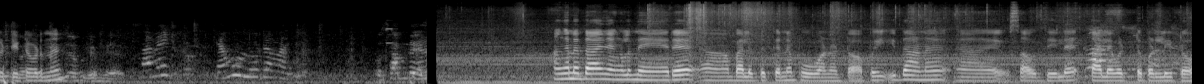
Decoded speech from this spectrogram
കിട്ടിയിട്ട് അവിടുന്ന്. അങ്ങനെ താ ഞങ്ങൾ നേരെ ആ, വലത്തേക്ക് തന്നെ പോവാണ് കേട്ടോ. അപ്പോൾ ഇതാണ് സൗദിയിലെ തലവെട്ട് പള്ളി കേട്ടോ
